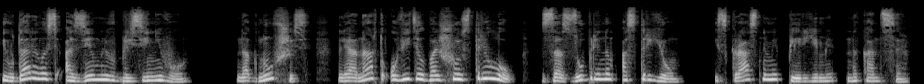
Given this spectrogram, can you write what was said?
и ударилось о землю вблизи него. Нагнувшись, Леонард увидел большую стрелу с зазубренным острием и с красными перьями на конце.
